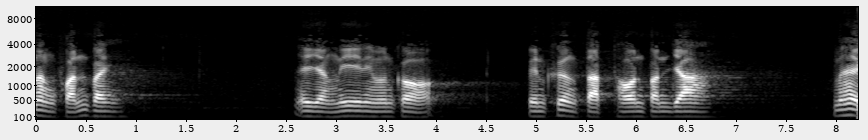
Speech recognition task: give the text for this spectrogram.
นั่งฝันไปไอ้อย่างนี้นี่มันก็เป็นเครื่องตัดทอนปัญญา ไม่ให้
